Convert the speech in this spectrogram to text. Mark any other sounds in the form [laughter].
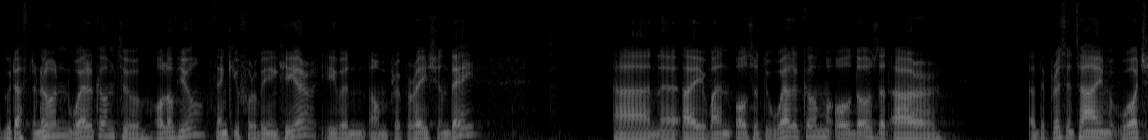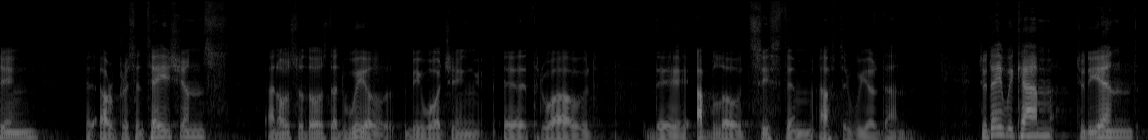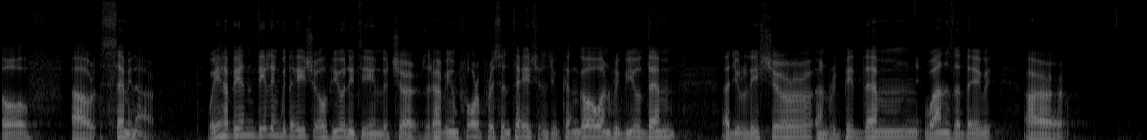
Good afternoon. Welcome to all of you. Thank you for being here, even on preparation day. And uh, I want also to welcome all those that are at the present time watching uh, our presentations, and also those that will be watching uh, throughout the upload system after we are done. Today we come to the end of our seminar. We have been dealing with the issue of unity in the church. There have been four presentations. You can go and review them at your leisure and repeat them once that they are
